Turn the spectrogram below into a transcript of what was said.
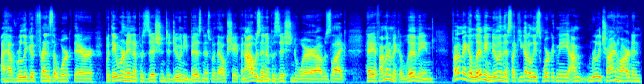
I have really good friends that work there, but they weren't in a position to do any business with Elk Shape, and I was in a position to where I was like, "Hey, if I'm gonna make a living, if I'm gonna make a living doing this, like you got to at least work with me. I'm really trying hard." And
